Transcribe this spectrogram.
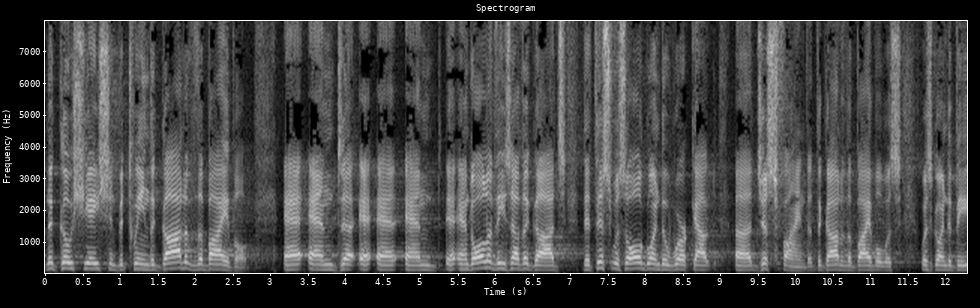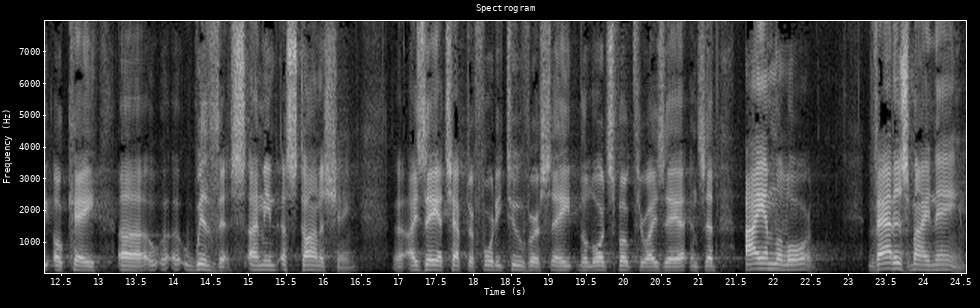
negotiation between the God of the Bible and, uh, and, and all of these other gods, that this was all going to work out uh, just fine, that the God of the Bible was, was going to be okay uh, with this. I mean, astonishing. Uh, Isaiah chapter 42, verse 8, the Lord spoke through Isaiah and said, I am the Lord. That is my name.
